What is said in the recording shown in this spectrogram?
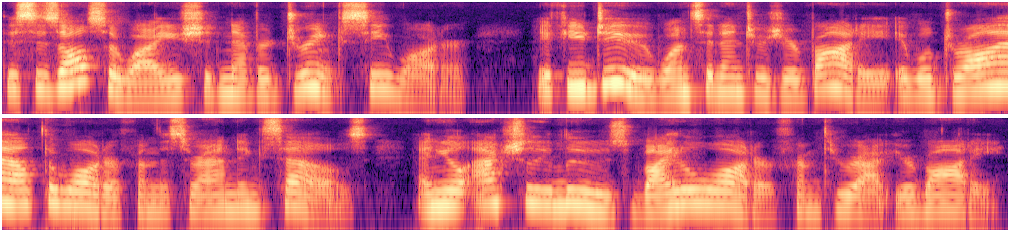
This is also why you should never drink sea water. If you do, once it enters your body, it will draw out the water from the surrounding cells, and you'll actually lose vital water from throughout your body.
